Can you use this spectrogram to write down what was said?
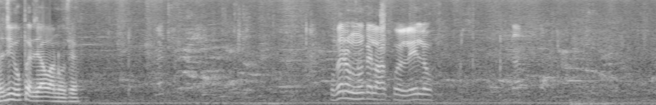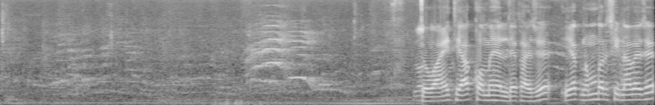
હજી ઉપર જવાનું છે. ઉભે રહો હું પેલા આખું લઈ લઉં જો અહીંથી આખો મહેલ દેખાય છે, એક નંબર સીન આવે છે.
